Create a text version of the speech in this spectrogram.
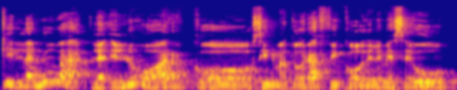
que la nueva, el nuevo arco cinematográfico del MCU,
